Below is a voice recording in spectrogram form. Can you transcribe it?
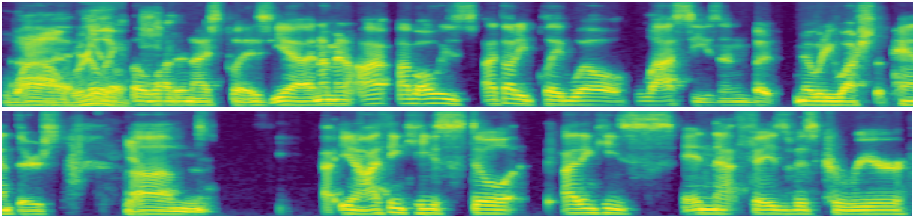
Wow, Uh, really? A, a lot of nice plays. Yeah, and I mean, I, I've always I thought he played well last season, but nobody watched the Panthers. Yeah. Um, you know, I think he's still. I think he's in that phase of his career.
